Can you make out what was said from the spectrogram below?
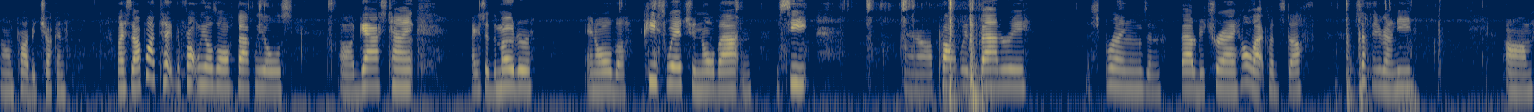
I'll probably chucking. Like I said, I'll probably take the front wheels off, back wheels, uh, gas tank, like I said, the motor, and all the key switch and all that, and the seat, and uh, probably the battery, the springs, and battery tray, all that good stuff. Stuff that you're gonna need. Um,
